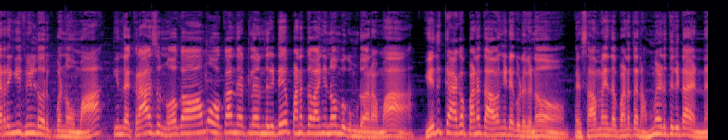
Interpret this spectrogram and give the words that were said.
இறங்கி ஃபீல்டு ஒர்க் பண்ணுவோமா? இந்த கிராஸ் நோகாம உட்காந்த இடத்துல இருந்துகிட்டே பணத்தை வாங்கி நோம்பு கும்பிடுவாராமா? எதுக்காக பணத்தை அவங்கிட்ட கொடுக்கணும்? பேசாம இந்த பணத்தை நம்ம எடுத்துக்கிட்டா என்ன?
